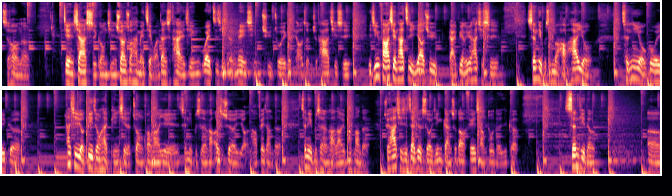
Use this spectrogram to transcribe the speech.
之后呢。减下十公斤，虽然说还没减完，但是他已经为自己的内心去做一个调整。就他其实已经发现他自己要去改变了，因为他其实身体不是那么好，他有曾经有过一个，他其实有地中海贫血的状况，然后也身体不是很好，二十岁而已哦，然后非常的身体不是很好，然后又胖胖的，所以他其实在这个时候已经感受到非常多的一个身体的呃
